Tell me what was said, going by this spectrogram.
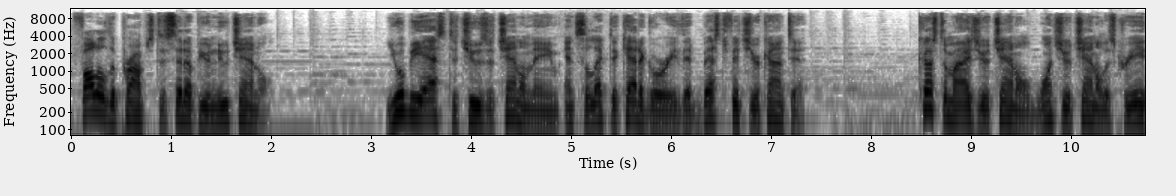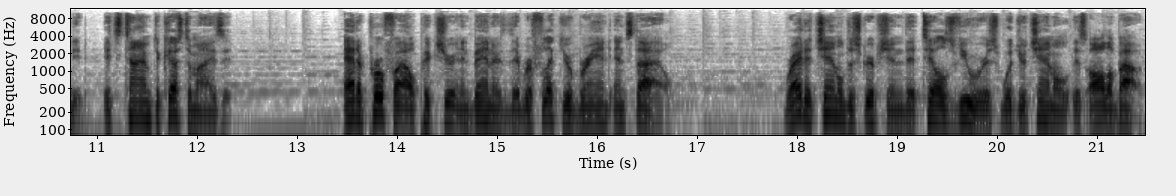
Follow the prompts to set up your new channel. You'll be asked to choose a channel name and select a category that best fits your content. Customize your channel once your channel is created. It's time to customize it. Add a profile picture and banner that reflect your brand and style. Write a channel description that tells viewers what your channel is all about.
